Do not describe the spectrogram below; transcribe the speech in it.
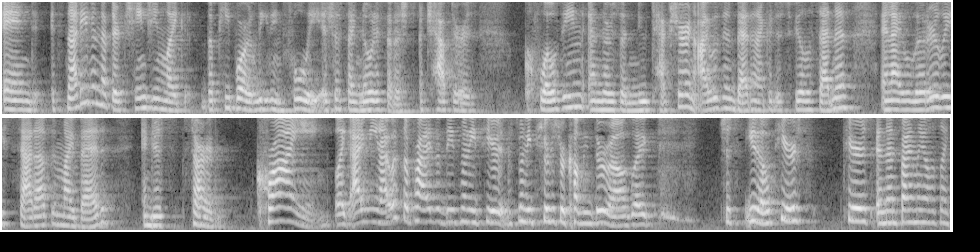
And it's not even that they're changing like the people are leaving fully. It's just I noticed that a, a chapter is closing and there's a new texture and I was in bed and I could just feel the sadness and I literally sat up in my bed and just started crying. Like I mean, I was surprised that these many tears this many tears were coming through and I was like Just, you know, tears, tears. And then finally I was like,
